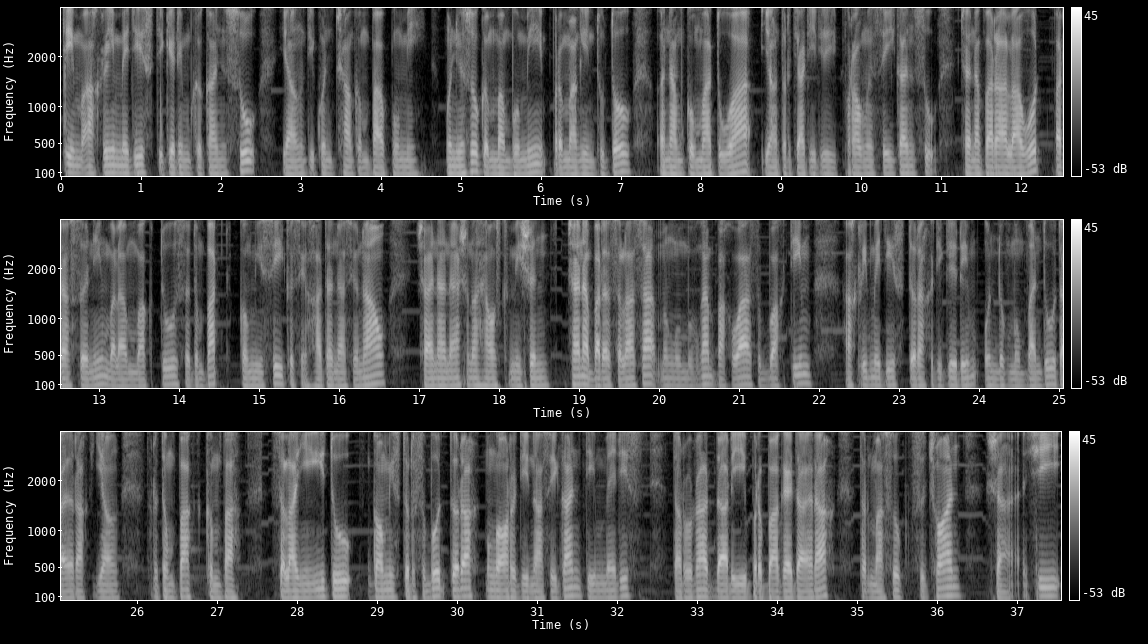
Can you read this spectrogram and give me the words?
Tim ahli medis dikirim ke Gansu yang diguncang gempa bumi. Menyusul gempa bumi bermagnitudo 6,2 yang terjadi di Provinsi Gansu, China Barat Laut pada Senin malam waktu setempat, Komisi Kesihatan Nasional China National Health Commission China pada Selasa mengumumkan bahawa sebuah tim ahli medis telah dikirim untuk membantu daerah yang terdampak gempa. Selain itu, komisi tersebut telah mengordinasikan tim medis darurat dari berbagai daerah termasuk Sichuan, Shanxi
